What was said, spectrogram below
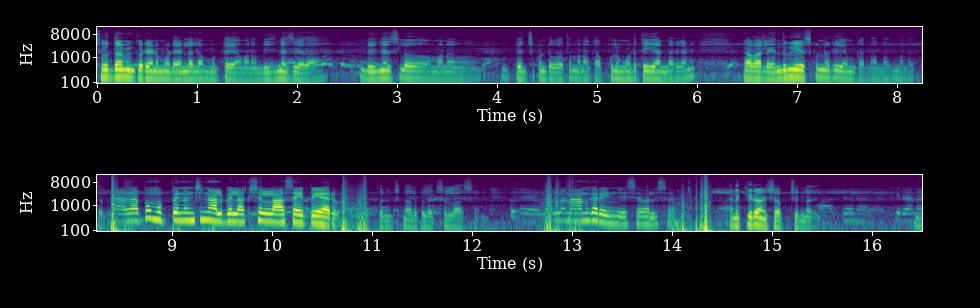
చూద్దాం ఇంకో రెండు మూడు ఏళ్ళలో ముట్టాయా మనం బిజినెస్ కదా. బిజినెస్లో మనం పెంచుకుంటూ పోతే మనకు అప్పులు ముడతాయి అన్నారు కానీ ఇక వాళ్ళు ఎందుకు చేసుకున్నారు ఏం కదా అన్నది మనకు తెలియదు. దాదాపు ముప్పై నుంచి నలభై లక్షలు లాస్ అయిపోయారు. ముప్పై నుంచి నలభై లక్షలు లాస్ అయింది. వాళ్ళ నాన్నగారు ఏం చేసేవాళ్ళు సార్? ఆయన కిరాణా షాప్ చిన్నది. కిరాణా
